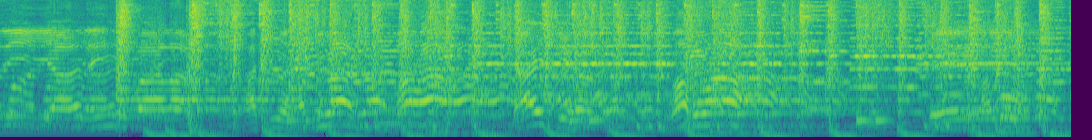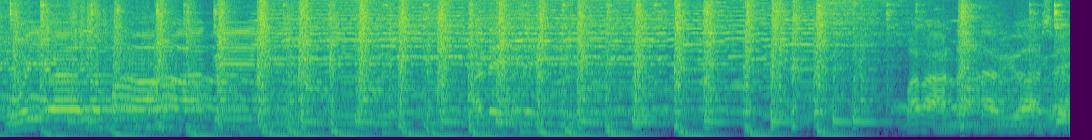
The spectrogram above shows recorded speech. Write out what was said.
મારી યારી વાળા. આશીર્વાદ આશીર્વાદ જય જય વાહ વાહ. એ કોયલ માગે. અને મારા આનંદના વિવાહ છે.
